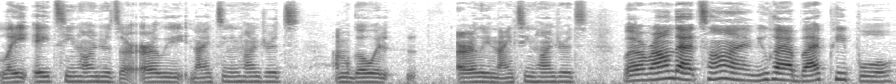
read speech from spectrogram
late 1800s or early 1900s. I'm gonna go with early 1900s. But around that time, you had black people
